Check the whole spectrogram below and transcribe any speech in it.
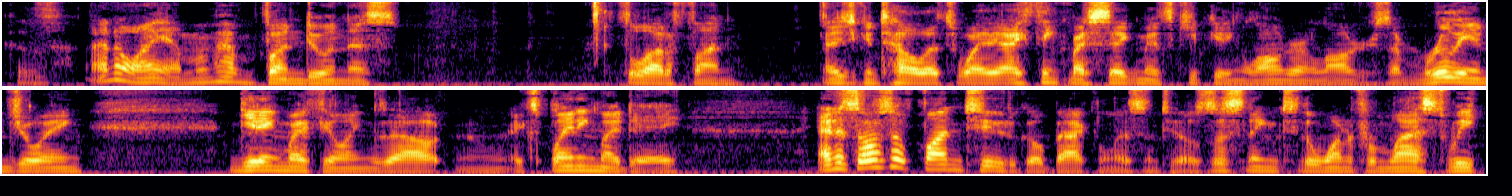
because I know I am. I'm having fun doing this. It's a lot of fun. As you can tell, that's why I think my segments keep getting longer and longer, because I'm really enjoying getting my feelings out and explaining my day. And it's also fun, too, to go back and listen to. I was listening to the one from last week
